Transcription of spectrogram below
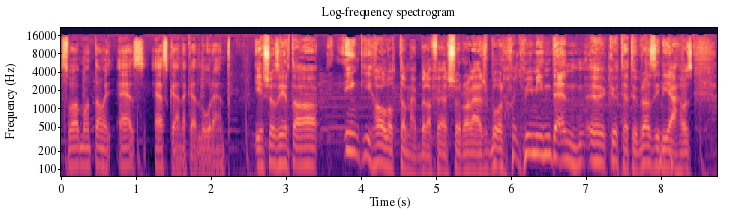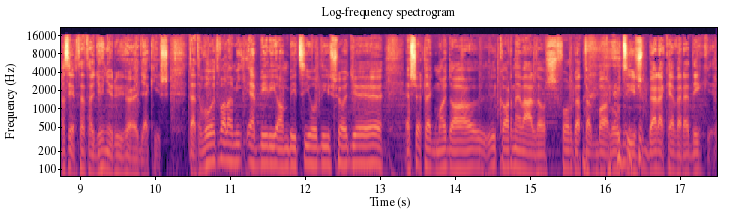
Szóval mondtam, hogy ez, ez kell neked, Lóránt. És azért a, én kihallottam ebből a felsorolásból, hogy mi minden köthető Brazíliához, azért tehát a gyönyörű hölgyek is. Tehát volt valami ebbéli ambíciód is, hogy esetleg majd a karneválos forgatagban Lóci is belekeveredik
